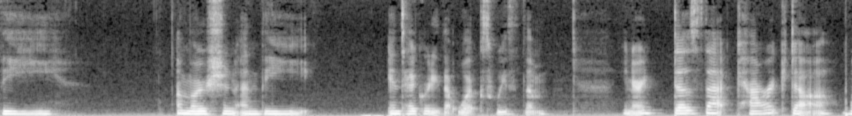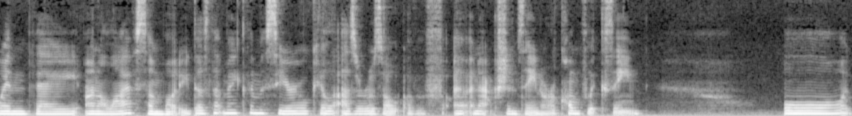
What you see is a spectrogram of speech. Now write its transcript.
the emotion and the integrity that works with them. You know, does that character, when they unalive somebody, does that make them a serial killer as a result of a, an action scene or a conflict scene? Or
